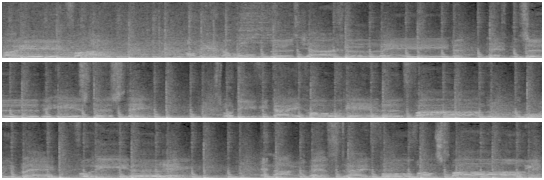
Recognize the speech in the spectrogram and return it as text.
waar ik van hou. Al meer dan honderd jaar geleden legden ze de eerste steen. Sportiviteit hoog in het vaandel, een mooie plek voor iedereen. En na een wedstrijd vol van spanning,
